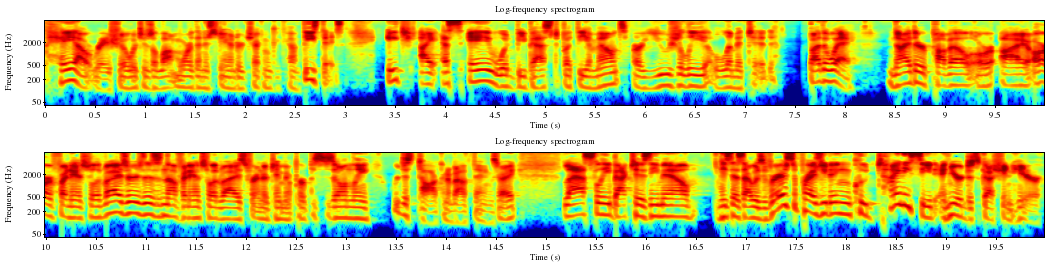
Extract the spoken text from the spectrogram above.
payout ratio, which is a lot more than a standard checking account these days. HISA would be best, but the amounts are usually limited. By the way, Neither Pavel or I are financial advisors. This is not financial advice for entertainment purposes only. We're just talking about things, right? Lastly, back to his email, he says, I was very surprised you didn't include Tiny Seed in your discussion here.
